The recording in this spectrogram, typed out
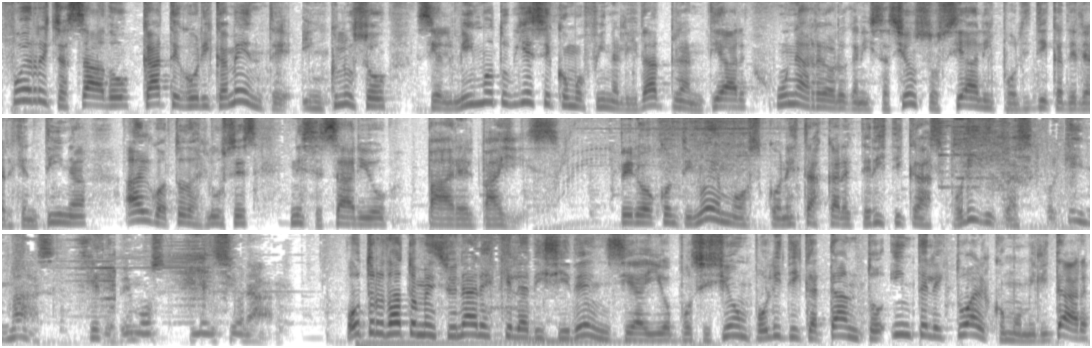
fue rechazado categóricamente, incluso si el mismo tuviese como finalidad plantear una reorganización social y política de la Argentina, algo a todas luces necesario para el país. Pero continuemos con estas características políticas porque hay más que debemos mencionar. Otro dato a mencionar es que la disidencia y oposición política tanto intelectual como militar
